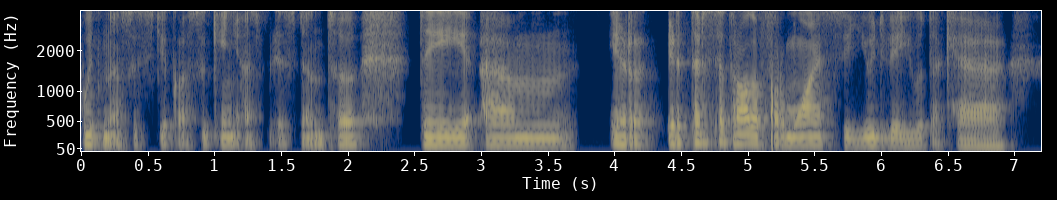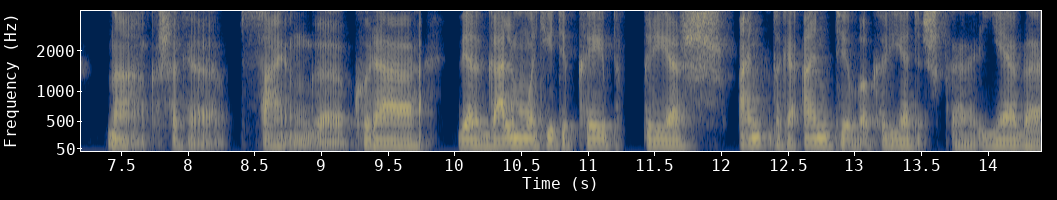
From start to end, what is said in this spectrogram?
Putinas susitiko su Kinijos prezidentu. Tai um, ir, ir tarsi atrodo formuojasi jų dviejų tokia na, kažkokią sąjungą, kurią vėl galim matyti kaip prieš ant, tokią antivakarietišką jėgą.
